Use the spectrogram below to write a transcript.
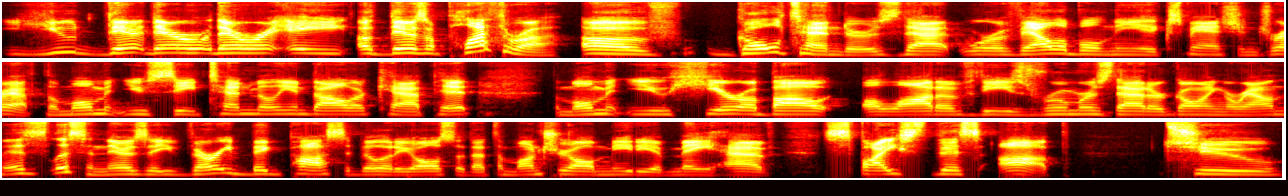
you there there there were a uh, there's a plethora of goaltenders that were available in the expansion draft. The moment you see ten million dollar cap hit, the moment you hear about a lot of these rumors that are going around, is listen, there's a very big possibility also that the Montreal media may have spiced this up to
